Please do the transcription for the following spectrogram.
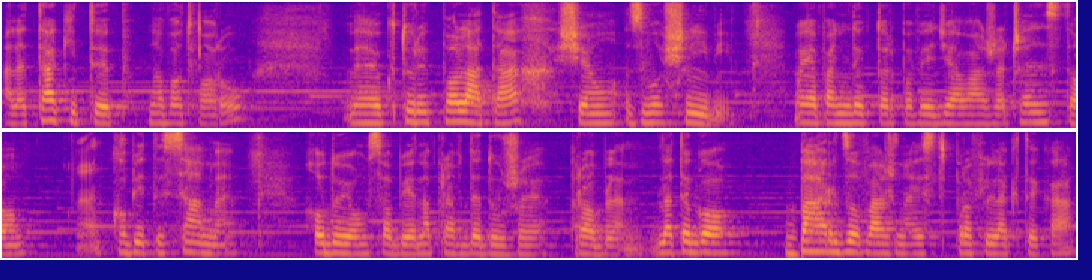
ale taki typ nowotworu, e, który po latach się złośliwi. Moja pani doktor powiedziała, że często e, kobiety same hodują sobie naprawdę duży problem. Dlatego bardzo ważna jest profilaktyka,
